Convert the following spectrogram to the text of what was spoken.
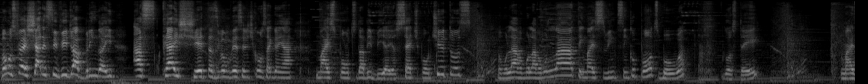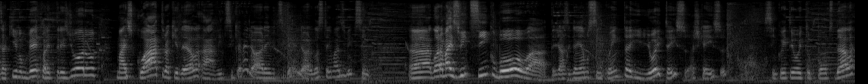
vamos fechar esse vídeo abrindo aí as caixetas e vamos ver se a gente consegue ganhar mais pontos da Bibi aí, ó. Sete pontitos. Vamos lá, vamos lá, vamos lá. Tem mais 25 pontos, boa. Gostei. Mais aqui, vamos ver, 43 de ouro. Mais 4 aqui dela. Ah, 25 é melhor, hein? 25 é melhor, gostei mais do 25. Uh, agora mais 25, boa. Já ganhamos 58, é isso? Acho que é isso. 58 pontos dela.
